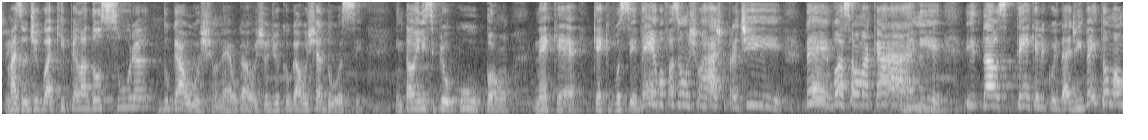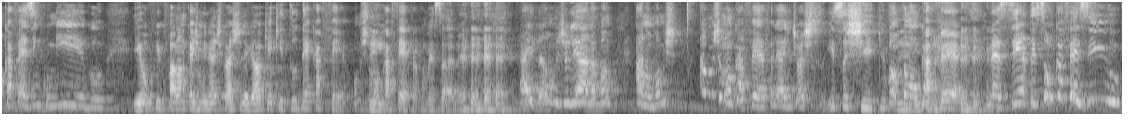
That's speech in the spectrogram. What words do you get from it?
Sim. Mas eu digo aqui pela doçura do gaúcho, né? O gaúcho, eu digo que o gaúcho é doce. Então eles se preocupam, né? Quer, quer que você, vem, eu vou fazer um churrasco para ti, vem, vou assar uma carne e tal. Tem aquele cuidadinho, vem tomar um cafezinho comigo. E eu fico falando com as meninas que eu acho legal que aqui tudo é café. Vamos Sim. tomar um café para conversar, né? Aí, não, Juliana, vamos. Ah, não, vamos. Ah, vamos tomar um café. Eu falei, ah, gente, eu acho isso chique. Vamos Sim. tomar um café. né? Senta e só um cafezinho.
